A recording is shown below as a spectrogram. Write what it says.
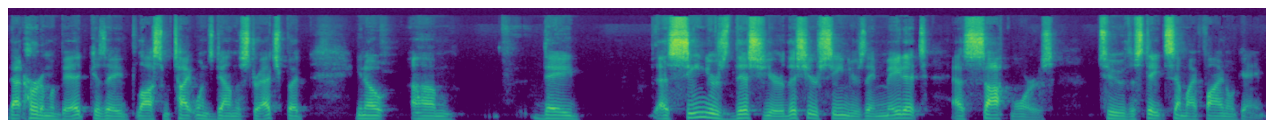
that hurt them a bit because they lost some tight ones down the stretch. But you know, um, they as seniors this year, this year's seniors, they made it as sophomores to the state semifinal game.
